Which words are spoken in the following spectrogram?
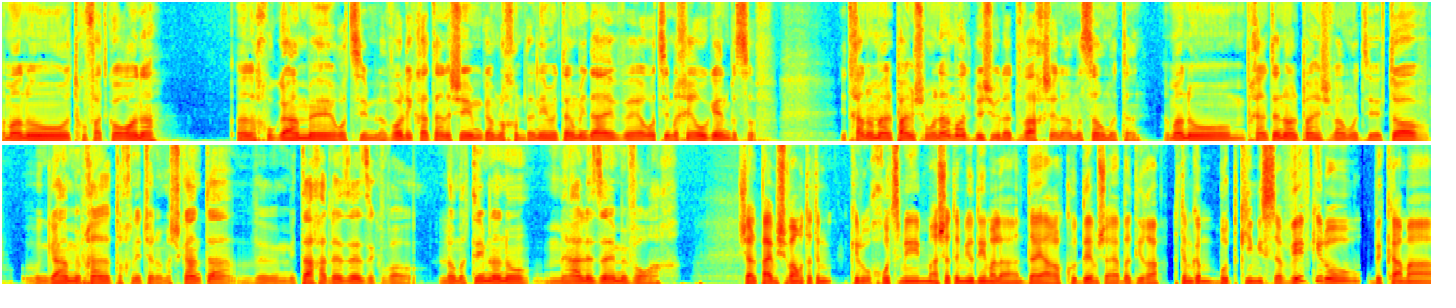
אמרנו, תקופת קורונה, אנחנו גם uh, רוצים לבוא לקראת האנשים, גם לא חמדנים יותר מדי, ורוצים מחיר הוגן בסוף. התחלנו מ-2,800 בשביל הטווח של המשא ומתן. אמרנו, מבחינתנו 2,700 זה יהיה טוב, גם מבחינת התוכנית של המשכנתה, ומתחת לזה זה כבר לא מתאים לנו, מעל לזה מבורך. ש-2700 אתם, כאילו, חוץ ממה שאתם יודעים על הדייר הקודם שהיה בדירה, אתם גם בודקים מסביב, כאילו, בכמה,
